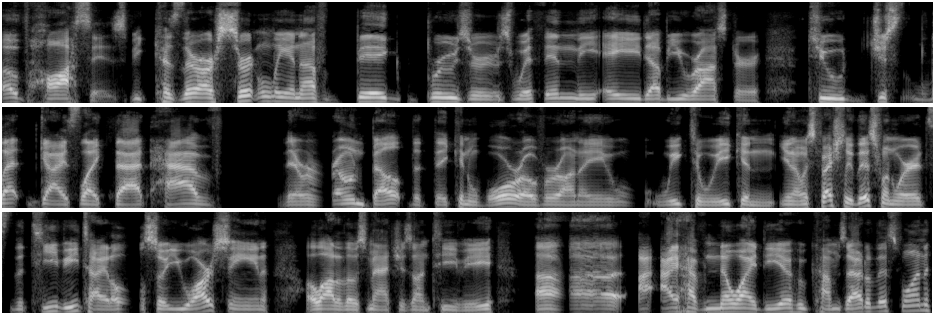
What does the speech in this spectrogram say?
of hosses because there are certainly enough big bruisers within the AEW roster to just let guys like that have their own belt that they can war over on a week to week and you know especially this one where it's the tv title so you are seeing a lot of those matches on tv uh, I, I have no idea who comes out of this one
